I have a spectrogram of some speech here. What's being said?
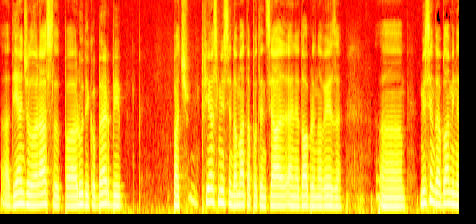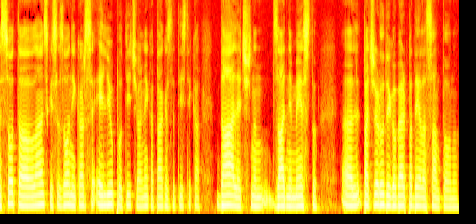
Uh, D'Angelo Russell pa Rudy Gobert bi pač, jaz mislim, da ima ta potencial ene dobre naveze. Um, mislim, da je bila Minnesota v lanski sezoni, kar se Elju potiče, ali neka taka statistika, daleč na zadnjem mestu. Uh, pač Rudy Gobert pa dela sam to, no,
